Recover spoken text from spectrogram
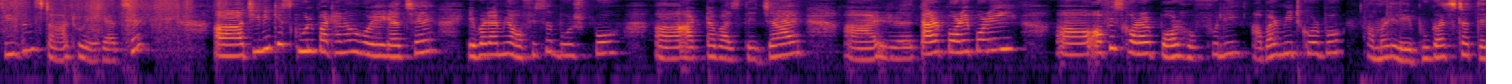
সিজন স্টার্ট হয়ে গেছে। চিনিকে স্কুল পাঠানো হয়ে গেছে। এবার আমি অফিসে বসবো। আটটা বাজতে যায়। আর তারপরে পরেই অফিস করার পর হোপফুলি আবার মিট করব। আমার লেবু গাছটাতে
